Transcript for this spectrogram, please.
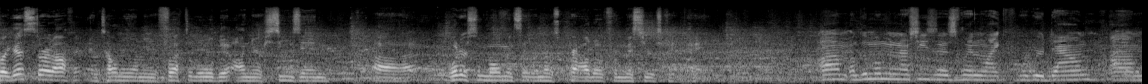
So I guess start off and tell me, I mean, reflect a little bit on your season. Uh, what are some moments that you're most proud of from this year's campaign? Um, a good moment in our season is when like we were down, um,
